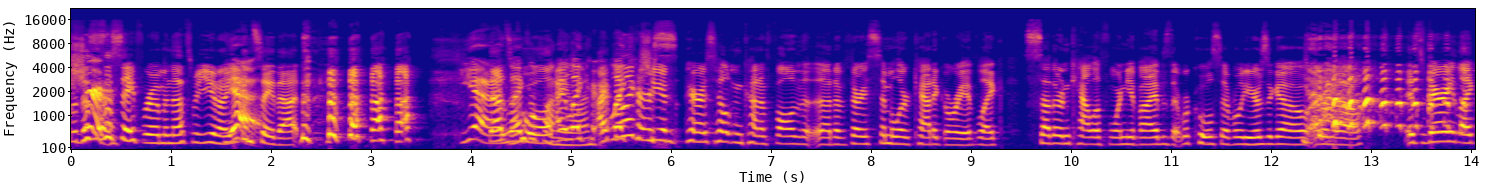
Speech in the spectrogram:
But sure, this is a safe room, and that's what you know. You can say that. yeah, That's I like, cool. I like her. I I feel like, like, she and Paris Hilton kind of fall in a very similar category of like Southern California vibes that were cool several years ago. I don't know. it's very like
